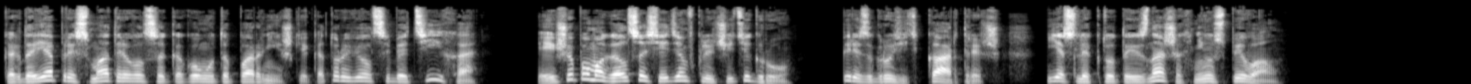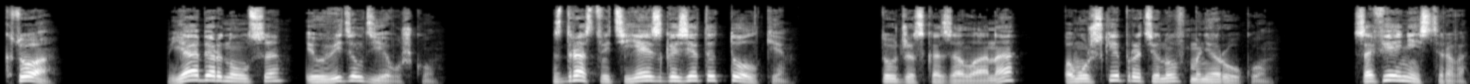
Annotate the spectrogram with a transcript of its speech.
когда я присматривался к какому-то парнишке, который вел себя тихо и еще помогал соседям включить игру, перезагрузить картридж, если кто-то из наших не успевал. «Кто?» Я обернулся и увидел девушку. «Здравствуйте, я из газеты «Толки», — тут же сказала она, по-мужски протянув мне руку. «София Нестерова,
